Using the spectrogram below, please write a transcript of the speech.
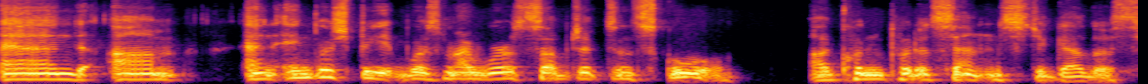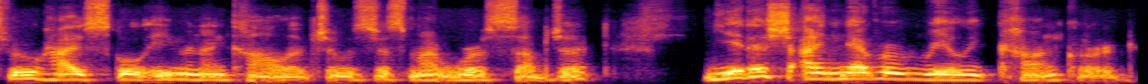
And um, and English was my worst subject in school. I couldn't put a sentence together through high school, even in college. It was just my worst subject. Yiddish, I never really conquered.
